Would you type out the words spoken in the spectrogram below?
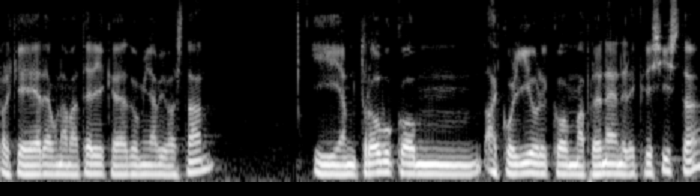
perquè era una matèria que dominava bastant i em trobo com acollir com aprenent electricista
